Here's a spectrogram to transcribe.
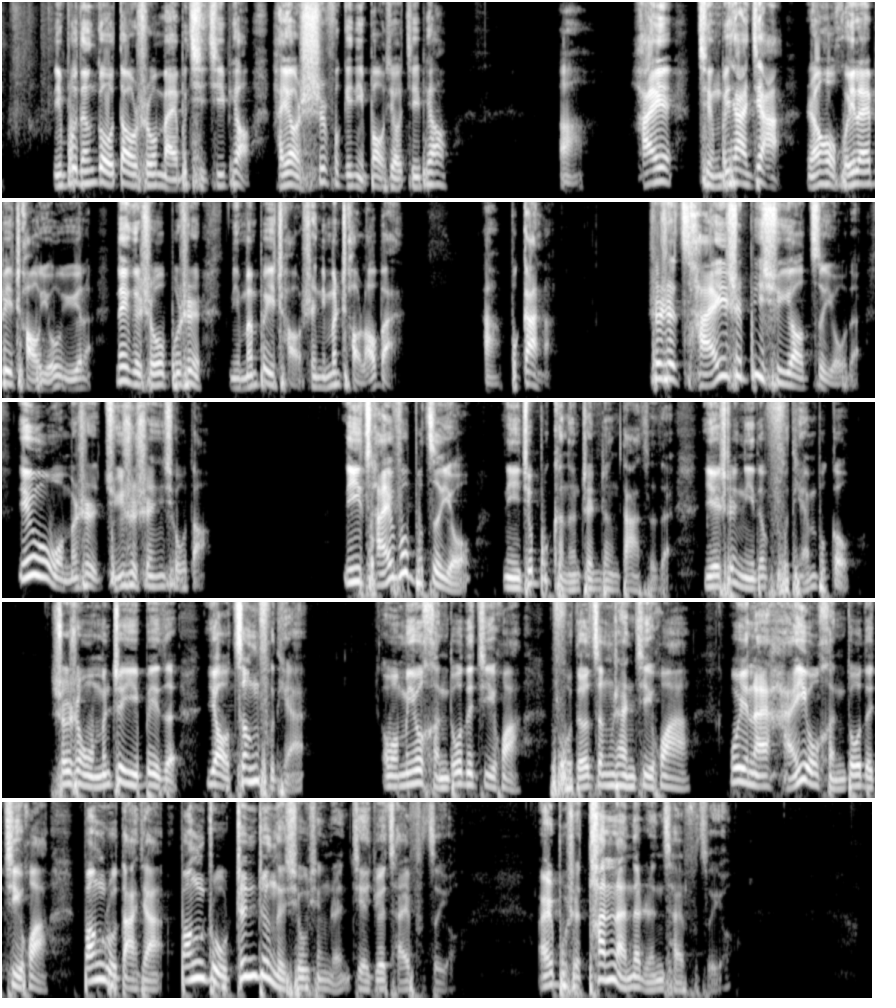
你不能够到时候买不起机票，还要师傅给你报销机票，啊，还请不下假，然后回来被炒鱿鱼了。那个时候不是你们被炒，是你们炒老板，啊，不干了。说是财是必须要自由的，因为我们是局势深修道。你财富不自由，你就不可能真正大自在，也是你的福田不够。所以说，我们这一辈子要增福田，我们有很多的计划，福德增善计划，未来还有很多的计划，帮助大家，帮助真正的修行人解决财富自由，而不是贪婪的人财富自由。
